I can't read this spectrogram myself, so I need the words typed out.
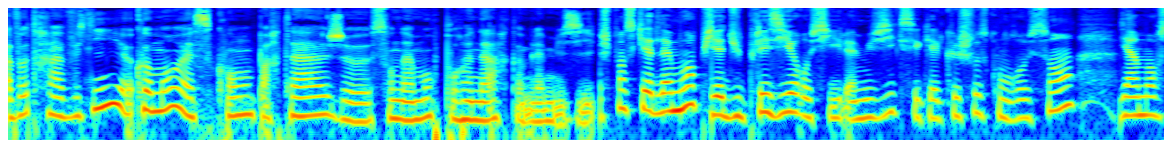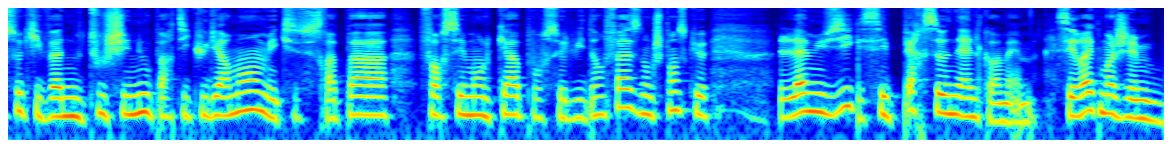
À votre avis, comment est-ce qu'on partage son amour pour un art comme la musique? Je pense qu'il y a de l'amour, puis il y a du plaisir aussi. La musique, c'est quelque chose qu'on ressent. Il y a un morceau qui va nous toucher nous particulièrement, mais qui ne sera pas forcément le cas pour celui d'en face. Donc je pense que la musique, c'est personnel quand même. C'est vrai que moi j'aime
